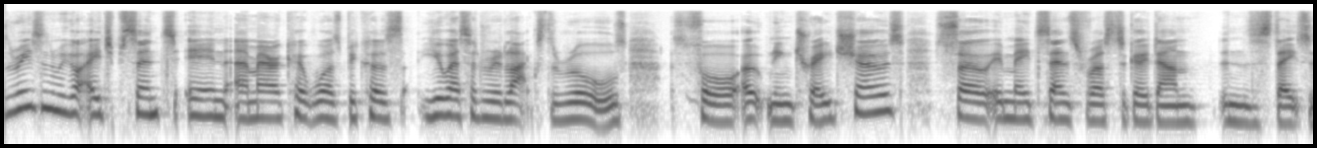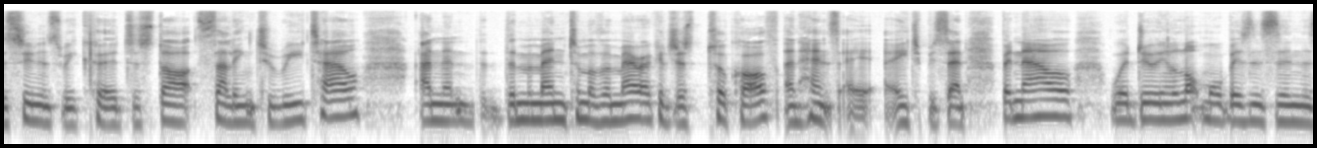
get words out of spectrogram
the reason we got 80% in America was because US had relaxed the rules for opening trade shows. So it made sense for us to go down in the States as soon as we could to start selling to retail. And then the momentum of America just took off and hence 80%. But now we're doing a lot more business in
